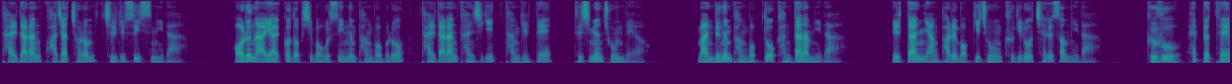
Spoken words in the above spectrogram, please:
달달한 과자처럼 즐길 수 있습니다. 어른 아이 할 것 없이 먹을 수 있는 방법으로 달달한 간식이 당길 때 드시면 좋은데요. 만드는 방법도 간단합니다. 일단 양파를 먹기 좋은 크기로 채를 썹니다. 그 후 햇볕에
